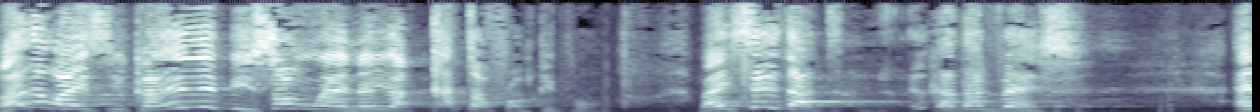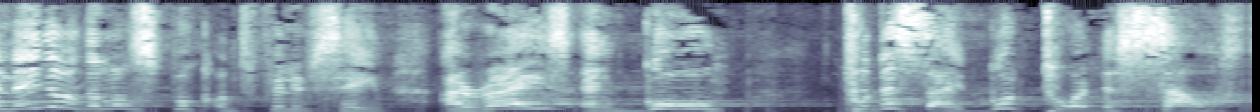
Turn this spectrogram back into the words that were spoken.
Otherwise you can easily be somewhere and then you are cut off from people. But he says that, look at that verse. And the angel of the Lord spoke unto Philip saying, arise and go to this side, go toward the south,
